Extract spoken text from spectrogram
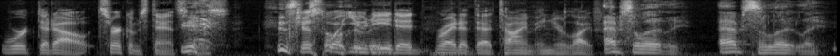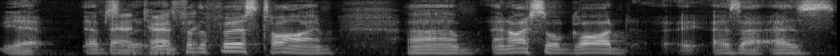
worked it out, circumstances, yeah, just what you needed right at that time in your life. Absolutely. Absolutely, yeah, absolutely. Fantastic. And for the first time, um, and I saw God as a as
